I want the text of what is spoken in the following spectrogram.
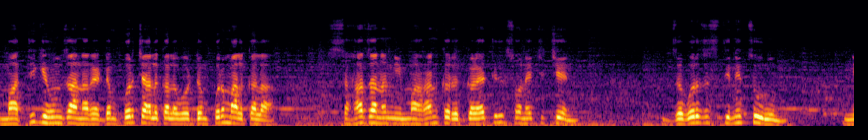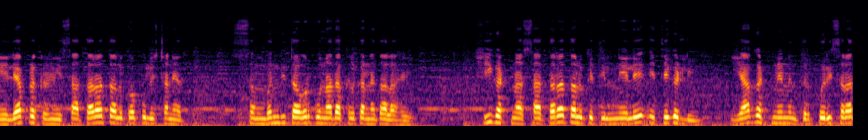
माती घेऊन जाणाऱ्या डंपर चालकाला व डंपर मालकाला सहा जणांनी मारहाण करत गळ्यातील सोन्याची चेन जबरदस्तीने चोरून नेल्याप्रकरणी सातारा तालुका पोलीस ठाण्यात संबंधितावर गुन्हा दाखल करण्यात आला आहे. ही घटना सातारा तालुक्यातील नेले येथे घडली. या घटनेनंतर परिसरात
